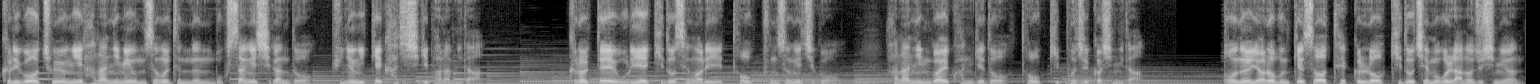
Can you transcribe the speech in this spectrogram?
그리고 조용히 하나님의 음성을 듣는 묵상의 시간도 균형 있게 가지시기 바랍니다. 그럴 때 우리의 기도 생활이 더욱 풍성해지고 하나님과의 관계도 더욱 깊어질 것입니다. 오늘 여러분께서 댓글로 기도 제목을 나눠주시면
